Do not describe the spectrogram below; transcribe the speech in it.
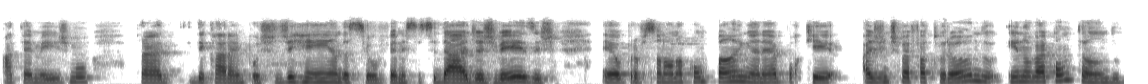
até mesmo para declarar imposto de renda, se houver necessidade. Às vezes, é, o profissional não acompanha, né? Porque a gente vai faturando e não vai contando.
